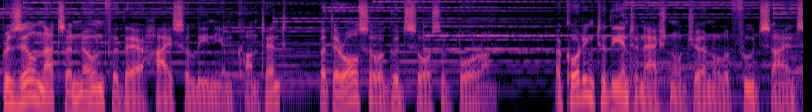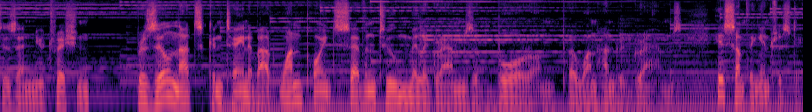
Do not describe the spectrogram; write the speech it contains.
Brazil nuts are known for their high selenium content, but they're also a good source of boron. According to the International Journal of Food Sciences and Nutrition, Brazil nuts contain about 1.72 milligrams of boron per 100 grams. Here's something interesting.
